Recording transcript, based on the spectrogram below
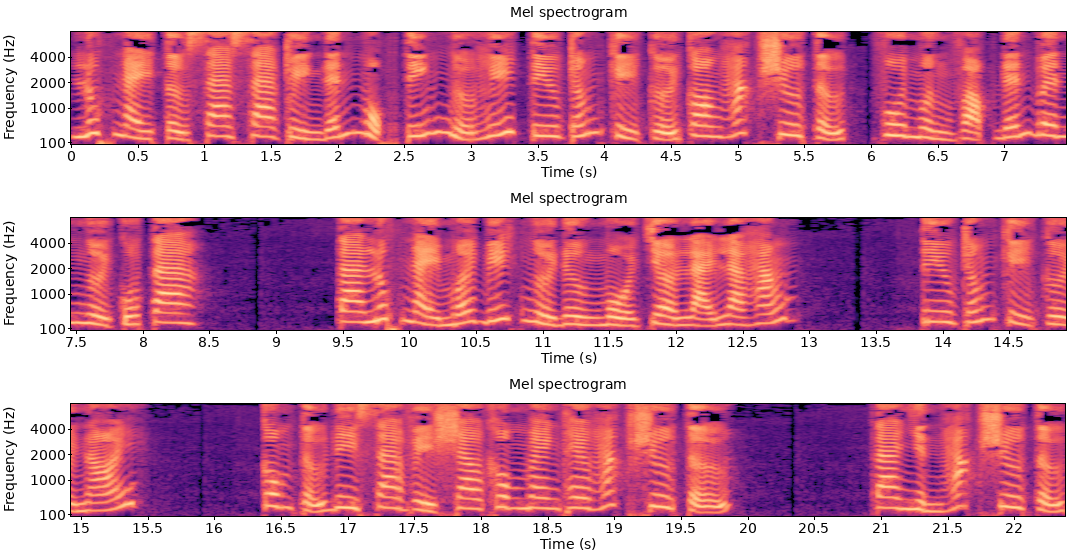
Lúc này từ xa xa truyền đến một tiếng ngựa hí tiêu trấn kỳ cưỡi con hắc sư tử, vui mừng vọt đến bên người của ta. Ta lúc này mới biết người đường muội chờ lại là hắn. Tiêu trấn kỳ cười nói. Công tử đi xa vì sao không mang theo hắc sư tử? Ta nhìn hắc sư tử,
